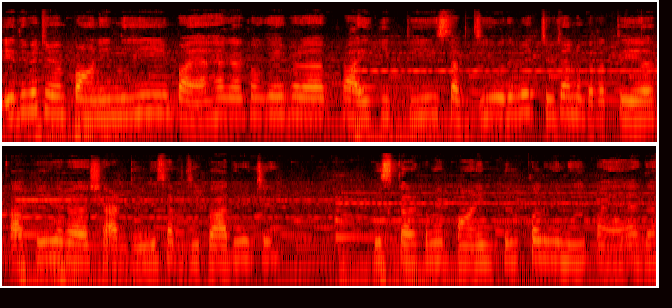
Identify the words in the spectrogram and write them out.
ਇਹਦੇ ਵਿੱਚ ਮੈਂ ਪਾਣੀ ਨਹੀਂ ਪਾਇਆ ਹੈਗਾ ਕਿਉਂਕਿ ਫਿਰ ਫਰਾਈ ਕੀਤੀ ਸਬਜ਼ੀ, ਉਹਦੇ ਵਿੱਚ ਵੀ ਤੁਹਾਨੂੰ ਪਤਾ ਤੇਲ ਕਾਫੀ ਫਿਰ ਛੱਡ ਦਿੰਦੀ ਸਬਜ਼ੀ ਬਾਅਦ ਵਿੱਚ। ਇਸ ਕਰਕੇ ਮੈਂ ਪਾਣੀ ਬਿਲਕੁਲ ਵੀ ਨਹੀਂ ਪਾਇਆ ਹੈਗਾ।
